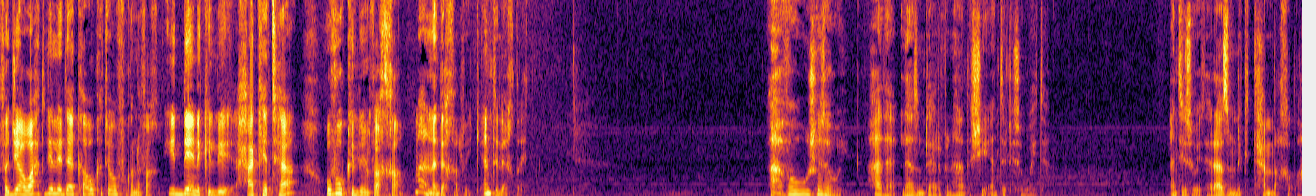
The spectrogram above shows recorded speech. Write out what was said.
فجاء واحد قال لي ذاك اوكتا وفوك نفخ. يدينك اللي حكتها وفوك اللي نفخها. ما لنا دخل فيك. أنت اللي اخطيت. فهو وش أسوي؟ هذا لازم تعرف إن هذا الشيء أنت اللي سويته. أنت سويته. لازم إنك تتحمل خطأ.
